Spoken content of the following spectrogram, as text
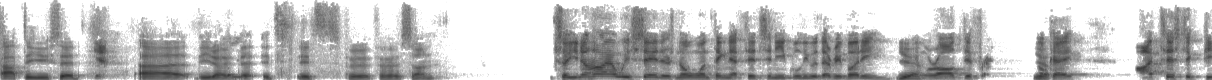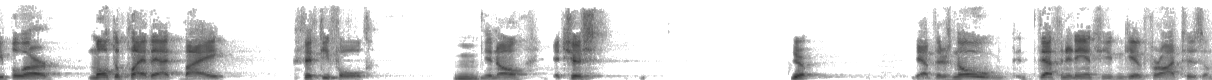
after you said, yeah. uh, you know, it's it's for for her son so you know how I always say there's no one thing that fits in equally with everybody. Yeah. And we're all different. Yeah. Okay. Autistic people are multiply that by fifty fold. Mm. You know, it's just. Yep. Yeah, there's no definite answer you can give for autism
